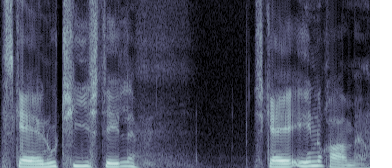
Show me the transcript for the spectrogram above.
Skal jeg nu tige stille? Skal jeg indrømme?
